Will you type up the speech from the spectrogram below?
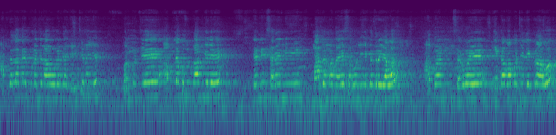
आपल्याला काय कुणाचे नाव वगैरे काय घ्यायचे नाहीयेत परंतु जे आपल्यापासून लांब गेले आहेत त्यांनी सगळ्यांनी माझं मत आहे सर्वांनी एकत्र यावं. आपण सर्व हे एका बापाचे लेकरं आहोत.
